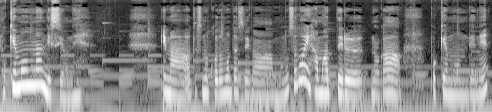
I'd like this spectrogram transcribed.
ポケモンなんですよね。今私の子供たちがものすごいハマってるのがポケモンでね。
